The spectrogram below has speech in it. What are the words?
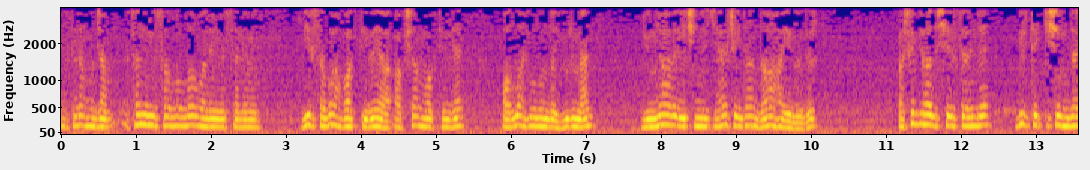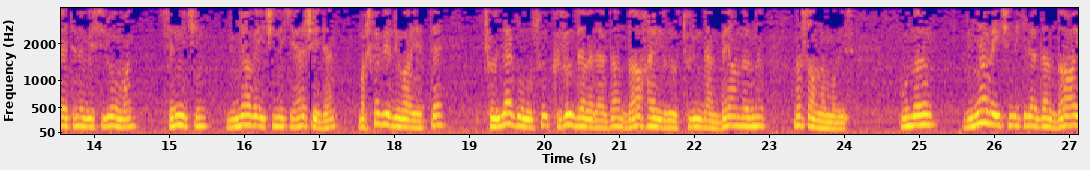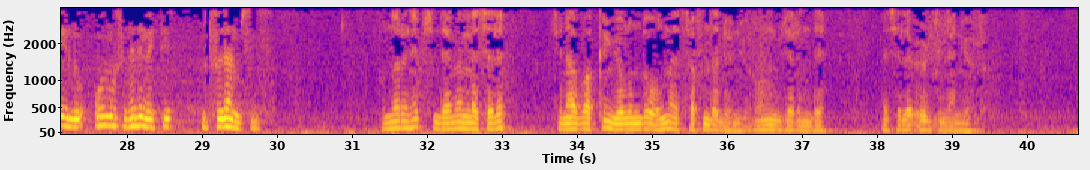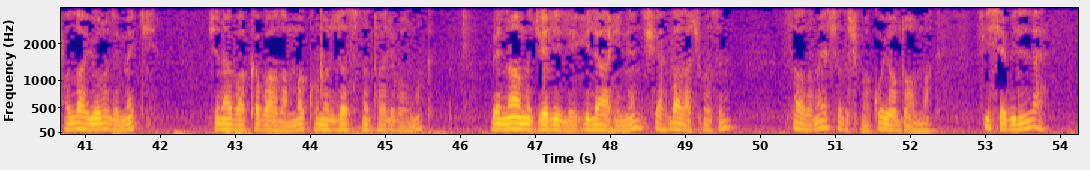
Muhterem hocam, Efendimiz sallallahu aleyhi ve sellemin bir sabah vakti veya akşam vaktinde Allah yolunda yürümen dünya ve içindeki her şeyden daha hayırlıdır. Başka bir hadis-i şeriflerinde bir tek kişinin hidayetine vesile olman senin için dünya ve içindeki her şeyden başka bir rivayette çöller dolusu kızıl develerden daha hayırlıdır türünden beyanlarını nasıl anlamalıyız? Bunların dünya ve içindekilerden daha hayırlı olması ne demektir? Lütfeder misiniz? Bunların hepsinde hemen mesele Cenab-ı Hakk'ın yolunda olma etrafında dönüyor. Onun üzerinde mesele örgüleniyor. Allah yolu demek Cenab-ı Hakk'a bağlanmak, onun rızasına talip olmak ve namı celili ilahinin şehbal açmasını sağlamaya çalışmak, o yolda olmak. Fisebillah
